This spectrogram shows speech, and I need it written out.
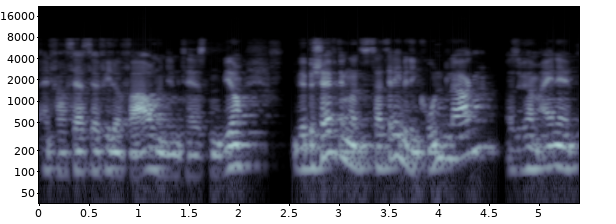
einfach sehr, sehr viel Erfahrung in dem Testen. Wir, wir beschäftigen uns tatsächlich mit den Grundlagen. Also wir haben eine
